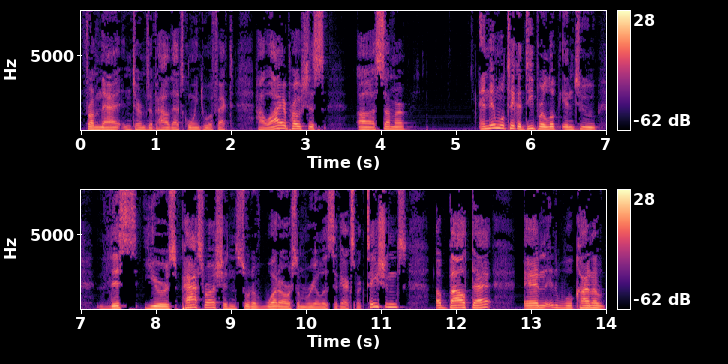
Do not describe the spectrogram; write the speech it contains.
from that in terms of how that's going to affect how I approach this uh, summer. And then we'll take a deeper look into this year's pass rush and sort of what are some realistic expectations about that. And it will kind of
